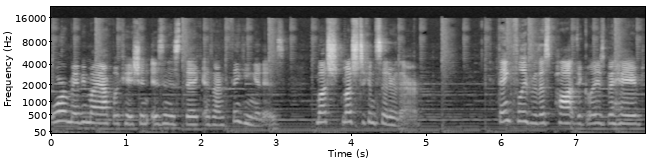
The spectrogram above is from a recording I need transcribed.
or maybe my application isn't as thick as I'm thinking it is. Much, much to consider there. Thankfully for this pot, the glaze behaved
